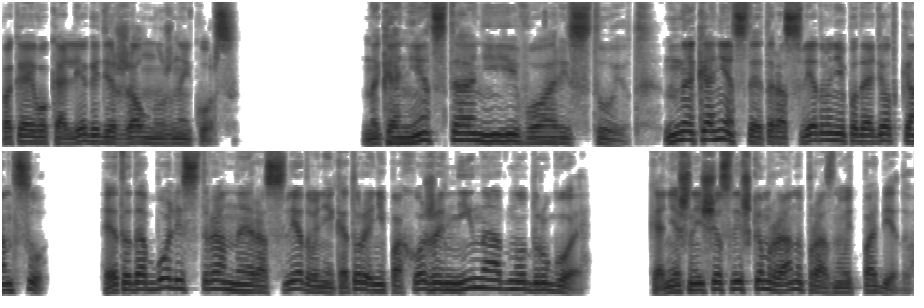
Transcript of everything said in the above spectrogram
пока его коллега держал нужный курс. Наконец-то они его арестуют. Наконец-то это расследование подойдет к концу. Это до боли странное расследование, которое не похоже ни на одно другое. Конечно, еще слишком рано праздновать победу.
